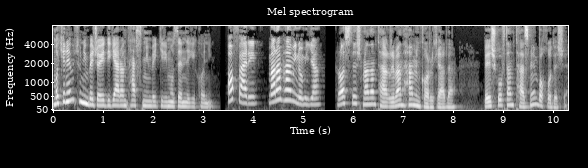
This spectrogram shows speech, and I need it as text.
ما که نمی‌تونیم به جای دیگران تصمیم بگیریم و زندگی کنیم. آفرین. منم همینو میگم. راستش منم تقریبا همین کارو کردم. بهش گفتم تصمیم با خودشه.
